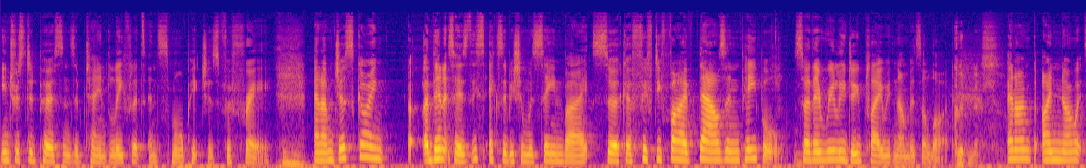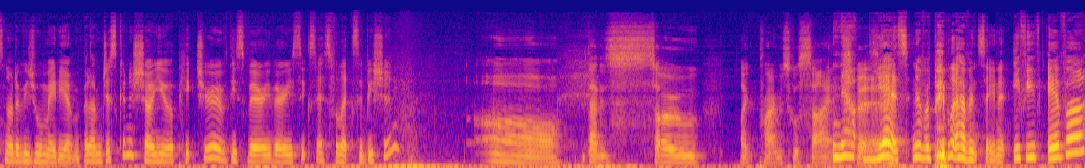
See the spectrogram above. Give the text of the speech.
Interested persons obtained leaflets and small pictures for free. And I'm just going. Uh, then it says this exhibition was seen by circa 55,000 people. So they really do play with numbers a lot. Goodness. And I'm I know it's not a visual medium, but I'm just going to show you a picture of this very very successful exhibition. Oh, that is so like primary school science. Now, fair. yes, now for people that haven't seen it, if you've ever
